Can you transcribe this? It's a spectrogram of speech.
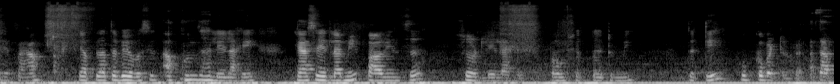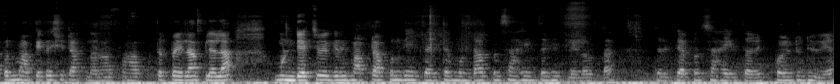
हे पहा हे आपलं आता व्यवस्थित आखून झालेलं आहे. ह्या साईडला मी पाव इंच सोडलेलं आहे. पाहू शकतोय तुम्ही? तर ते हुक्क बटन आता आपण मापे कशी टाकणार आहोत? पहा तर पहिला आपल्याला मुंड्याचे वगैरे माप टाकून घ्यायचं आहे. तर मुंडा आपण सहा इंच घेतलेला होता. तर इथे आपण सहा इंच एक पॉईंट देऊया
